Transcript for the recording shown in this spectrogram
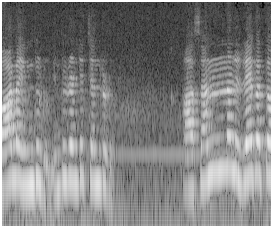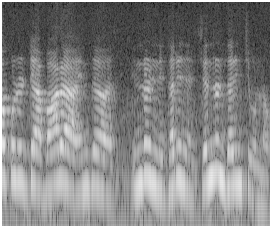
బాల ఇంద్రుడు ఇంద్రుడు అంటే చంద్రుడు. ఆ సన్నని రేఖతో కూడింటే ఆ బాల ఇంద్ర ఇంద్రుడిని ధరి చంద్రుని ధరించి ఉన్నావు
